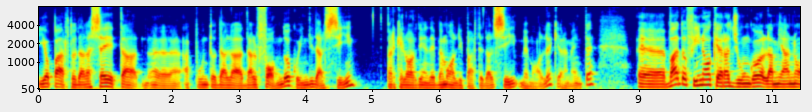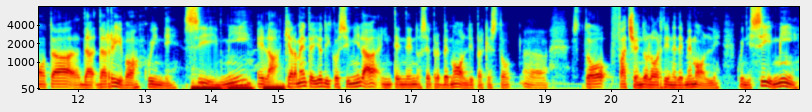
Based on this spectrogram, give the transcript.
Io parto dalla seta, eh, appunto dalla, dal fondo, quindi dal Si, perché l'ordine dei bemolli parte dal Si, bemolle chiaramente, eh, vado fino a che raggiungo la mia nota d'arrivo, quindi Si, Mi e La. Chiaramente io dico Si, Mi, La intendendo sempre bemolli perché sto, eh, sto facendo l'ordine dei bemolli. Quindi Si, Mi,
